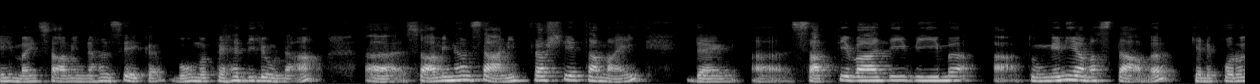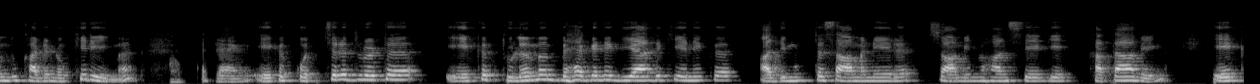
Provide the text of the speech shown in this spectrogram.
එහෙමයි ස්වාමීන් වහන්සේ. ඒක බොහොම පැහැදිලි වුණා. ස්වාමීන් වහන්සේ අනිත් ප්‍රශ්නය තමයි දැන් සත්‍යවාදී වීම තුන්වෙනි අවස්ථාව කියන්නේ පොරොන්දු කඩ නොකිරීම. දැන් ඒක කොච්චර දුරට ඒක තුලම බැහැගෙන ගියාද කියන එක අදිමුක්ත සාමණේර ස්වාමින් වහන්සේගේ කතාවෙන්. ඒක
